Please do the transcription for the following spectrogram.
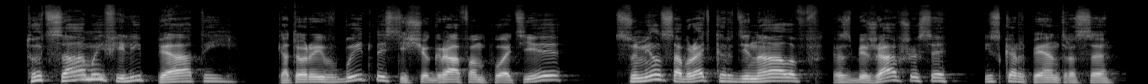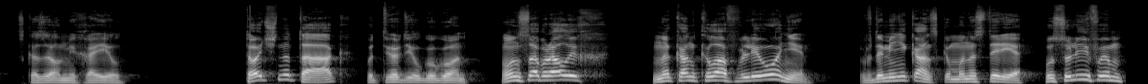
— тот самый Филипп V, который в бытность еще графом Пуатье сумел собрать кардиналов, разбежавшихся из Карпентроса», — сказал Михаил. «Точно так», — подтвердил Гугон. «Он собрал их на конклав в Леоне, в Доминиканском монастыре, посулив им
